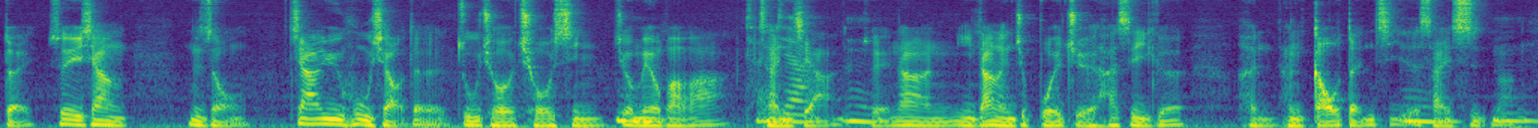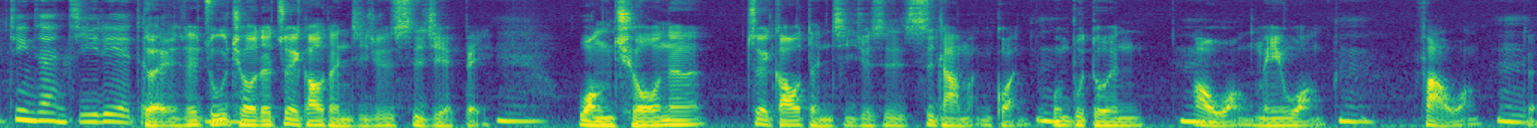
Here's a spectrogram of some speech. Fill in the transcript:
对，所以像那种家喻户晓的足球球星就没有办法参加。对、那你当然就不会觉得它是一个很很高等级的赛事嘛？竞、争很激烈的。对，所以足球的最高等级就是世界杯。嗯、网球呢，最高等级就是四大满贯：温、嗯、布顿、澳网、美网。嗯法网，嗯，对，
